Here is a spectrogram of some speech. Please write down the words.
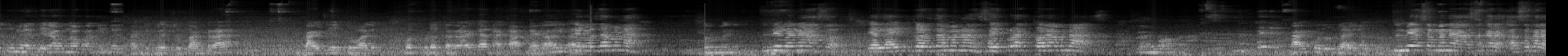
तुम्ही होते राहू नका तिकडे तू पांढरा काय जे तुम्हाला पटपडं करायला ना का आपल्या इकडे बजा म्हणा. तुम्ही म्हणा असं. या लाइट करता म्हणा. स्वयंपाक करा म्हणा. काय करून राहिला तो? तुम्ही असं म्हणा असं करा असं करा.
